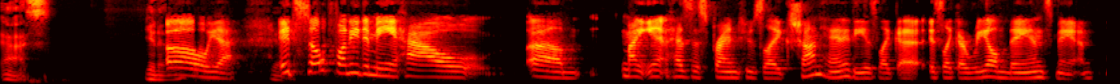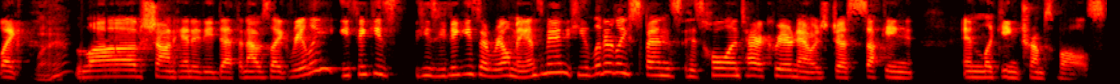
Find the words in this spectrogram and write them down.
ass. You know, Oh yeah. Yeah. it's so funny to me how um, my aunt has this friend who's like Sean Hannity is like a is like a real man's man. Like what? love Sean Hannity death. And I was like, really? You think he's he's you think he's a real man's man? He literally spends his whole entire career now is just sucking and licking Trump's balls.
